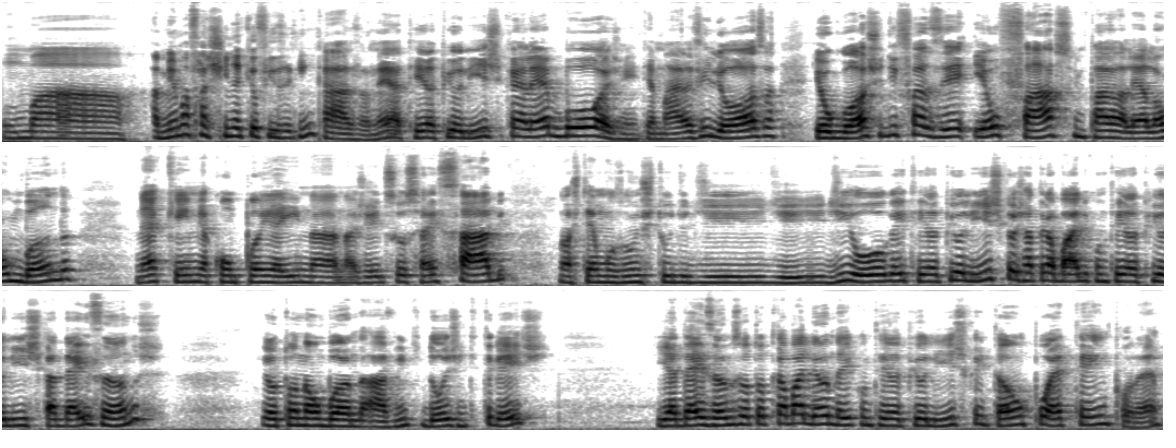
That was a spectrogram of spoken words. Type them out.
uma a mesma faxina que eu fiz aqui em casa, né? A terapia holística ela é boa, gente, é maravilhosa. Eu gosto de fazer, eu faço em paralelo a Umbanda, né? Quem me acompanha aí na, nas redes sociais sabe. Nós temos um estúdio de, de, de yoga e terapia holística. Eu já trabalho com terapia holística há 10 anos. Eu tô na Umbanda há 22, 23. E há 10 anos eu tô trabalhando aí com terapia holística, então, pô, é tempo, né?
